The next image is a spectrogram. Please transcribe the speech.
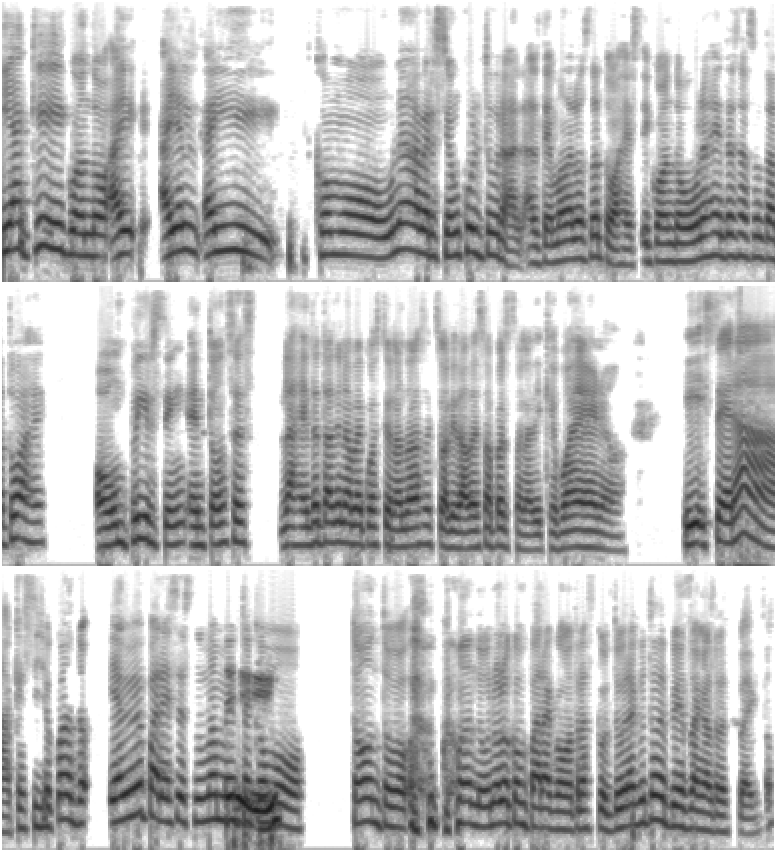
Y aquí cuando hay, hay, el- hay como una aversión cultural al tema de los tatuajes, y cuando una gente se hace un tatuaje o un piercing, entonces la gente está de una vez cuestionando la sexualidad de esa persona, de que bueno, y será, que si yo cuánto, y a mí me parece sumamente Sí. como tonto cuando uno lo compara con otras culturas. ¿Qué ustedes piensan al respecto?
